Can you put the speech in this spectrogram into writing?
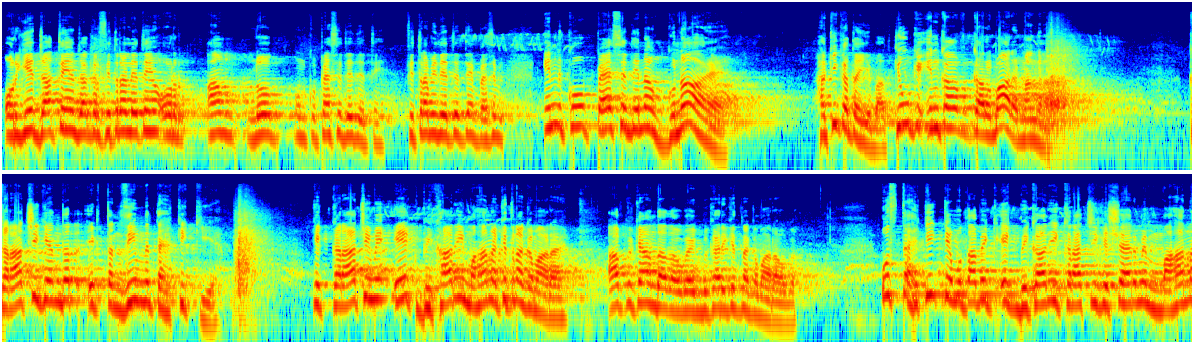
اور یہ جاتے ہیں، جا کر فطرہ لیتے ہیں اور عام لوگ ان کو پیسے دے دیتے ہیں، فطرہ بھی دے دیتے ہیں، پیسے بھی۔ ان کو پیسے دینا گناہ ہے۔ حقیقت ہے یہ بات، کیونکہ ان کا کاروبار ہے مانگنا۔ کراچی کے اندر ایک تنظیم نے تحقیق کی ہے کہ کراچی میں ایک بھکاری ماہانہ کتنا کما رہا ہے۔ آپ کو کیا اندازہ ہوگا، ایک بھکاری کتنا کما رہا ہوگا؟ اس تحقیق کے مطابق ایک بھکاری کراچی کے شہر میں ماہانہ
